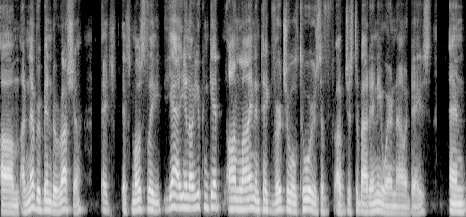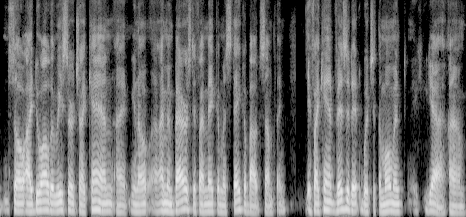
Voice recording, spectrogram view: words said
um, I've never been to Russia. It's it's mostly yeah, you know, you can get online and take virtual tours of of just about anywhere nowadays. And so I do all the research I can. I you know, I'm embarrassed if I make a mistake about something. If I can't visit it, which at the moment, yeah, um,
